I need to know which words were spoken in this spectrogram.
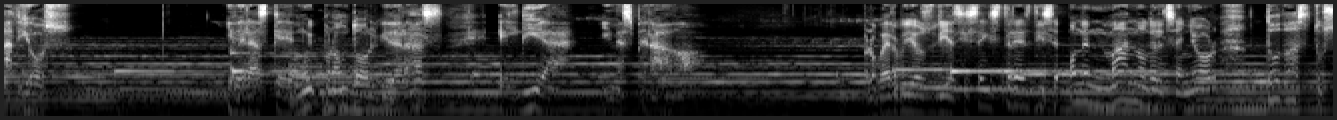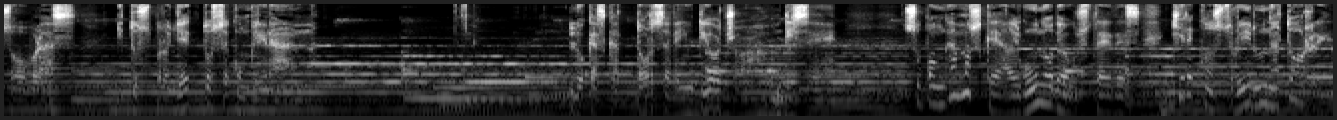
a Dios. Y verás que muy pronto olvidarás el día inesperado. Proverbios 16.3 dice, pon en mano del Señor todas tus obras y tus proyectos se cumplirán. Lucas 14.28 dice, supongamos que alguno de ustedes quiere construir una torre.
